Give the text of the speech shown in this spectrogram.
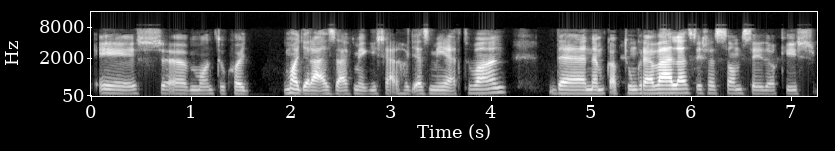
és mondtuk, hogy magyarázzák mégis el, hogy ez miért van, de nem kaptunk rá választ, és a szomszédok is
